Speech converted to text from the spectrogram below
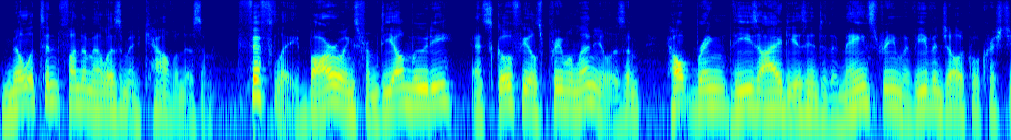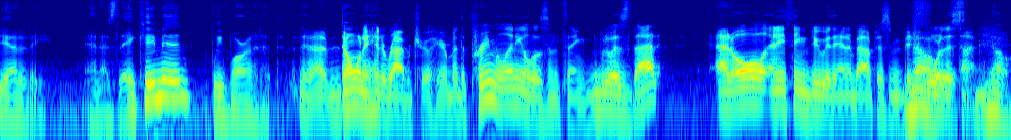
militant fundamentalism and Calvinism. Fifthly, borrowings from D.L. Moody and Scofield's premillennialism helped bring these ideas into the mainstream of evangelical Christianity. And as they came in, we borrowed it. Yeah, I don't want to hit a rabbit trail here, but the premillennialism thing, was that at all anything to do with Anabaptism before No, this time? no.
